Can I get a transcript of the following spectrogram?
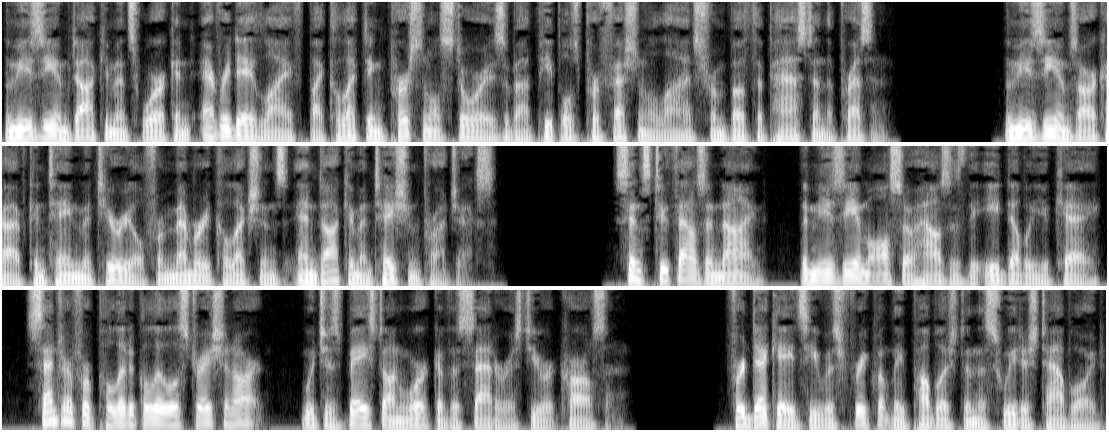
The museum documents work and everyday life by collecting personal stories about people's professional lives from both the past and the present. The museum's archive contain material from memory collections and documentation projects. Since 2009, the museum also houses the EWK, Center for Political Illustration Art, which is based on work of the satirist Ewert Karlsson. For decades he was frequently published in the Swedish tabloid,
